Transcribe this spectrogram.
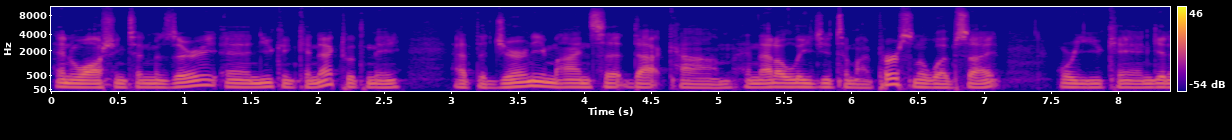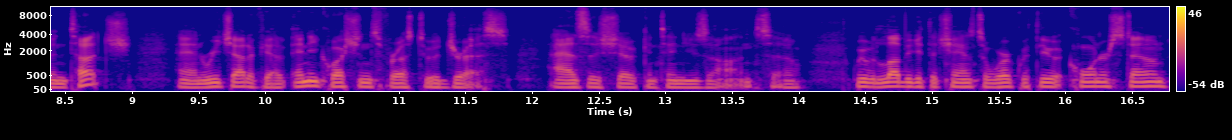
in Washington, Missouri, and you can connect with me at thejourneymindset.com, and that'll lead you to my personal website where you can get in touch and reach out if you have any questions for us to address as this show continues on. So we would love to get the chance to work with you at Cornerstone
